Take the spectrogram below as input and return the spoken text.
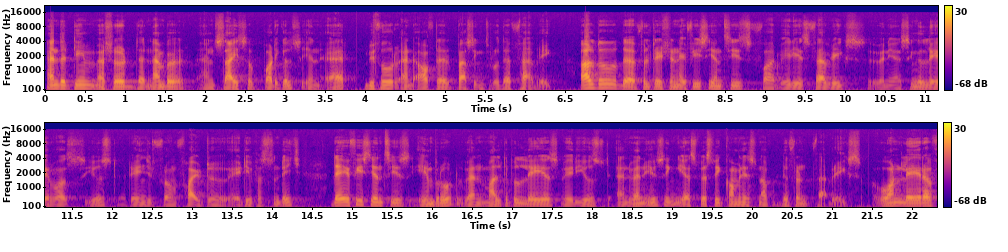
And the team measured the number and size of particles in air before and after passing through the fabric. Although the filtration efficiencies for various fabrics when a single layer was used ranged from 5 to 80 percentage, the efficiency is improved when multiple layers were used and when using a specific combination of different fabrics. One layer of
